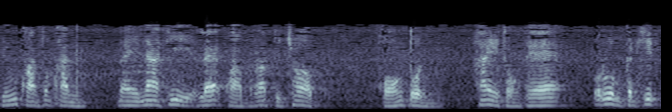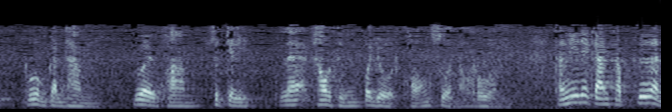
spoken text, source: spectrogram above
ถึงความสำคัญในหน้าที่และความรับผิดชอบของตนให้ถ่องแท้ ร่วมกันคิดร่วมกันทำด้วยความสุจริตและเข้าถึงประโยชน์ของส่วนรวม ทั้งนี้ในการขับเคลื่อน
